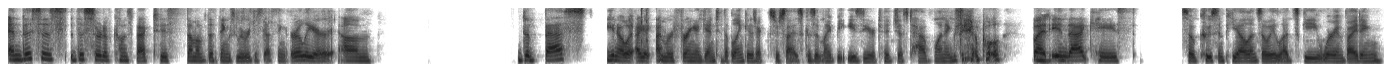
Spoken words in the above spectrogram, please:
and this is this sort of comes back to some of the things we were discussing earlier um, the best you know I, i'm referring again to the blanket exercise because it might be easier to just have one example but in that case so kus and pl and zoe ludsky were inviting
